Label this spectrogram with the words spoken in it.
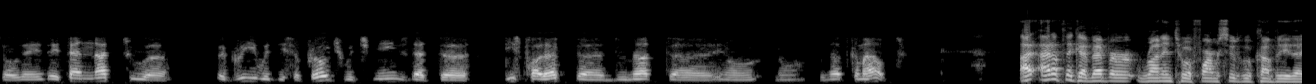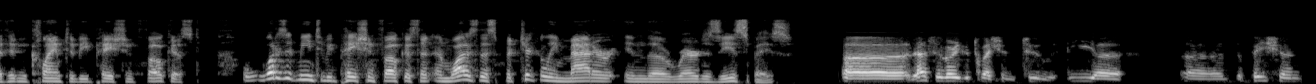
So they they tend not to agree with this approach, which means that these products uh, do not, uh, you know, you know, do not come out. I, I, don't think I've ever run into a pharmaceutical company that didn't claim to be patient focused. What does it mean to be patient focused, and, and why does this particularly matter in the rare disease space? Uh, that's a very good question too. The uh, uh, the patient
